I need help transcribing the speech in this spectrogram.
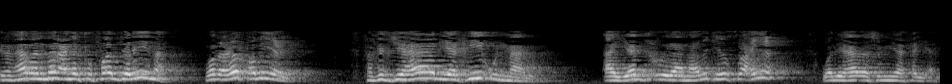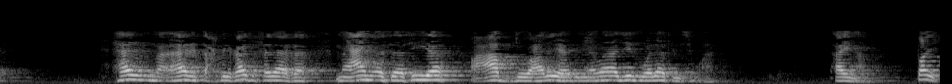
إذا هذا المنع عند الكفار جريمة. وضع غير طبيعي. ففي الجهاد يفيء المال. أي يرجع إلى مالكه الصحيح. ولهذا سمي فيئا هذه التحقيقات الثلاثة معاني أساسية عضوا عليها بالنواجذ ولا تنسوها. أي نعم. طيب.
